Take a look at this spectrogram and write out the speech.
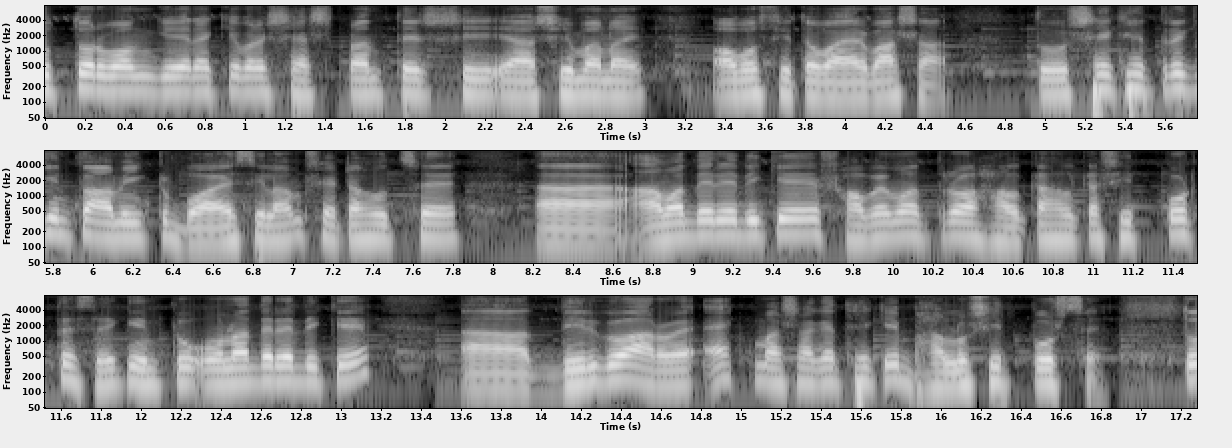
উত্তরবঙ্গের একেবারে শেষ প্রান্তের সীমানায় অবস্থিত ভাইয়ের বাসা। তো সেক্ষেত্রে কিন্তু আমি একটু ভয়ে ছিলাম, সেটা হচ্ছে আমাদের এদিকে সবেমাত্র হালকা হালকা শীত পড়তেছে, কিন্তু ওনাদের এদিকে দীর্ঘ আরও এক মাস আগে থেকে ভালো শীত পড়ছে। তো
